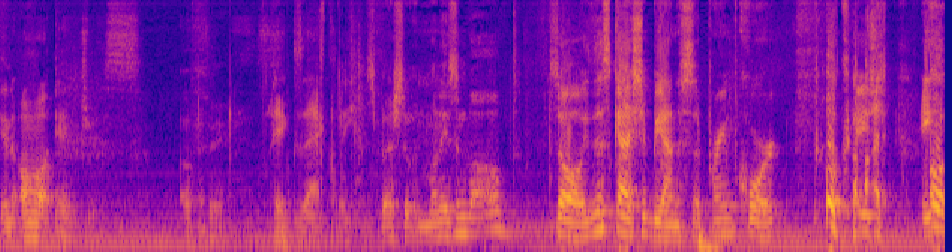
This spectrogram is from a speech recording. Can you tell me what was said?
In all interests of fairness. Exactly. Especially when money's involved. So this guy should be on the Supreme Court. Oh He God! Sh- he- oh,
